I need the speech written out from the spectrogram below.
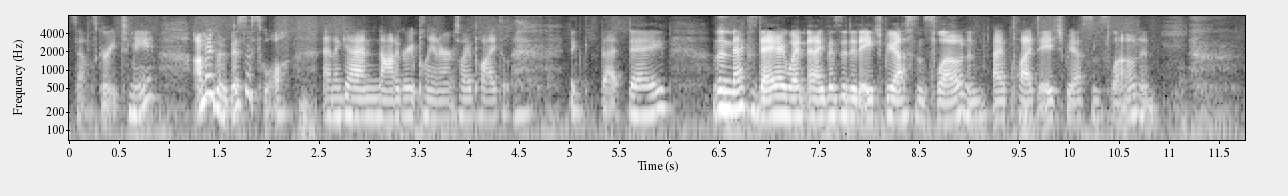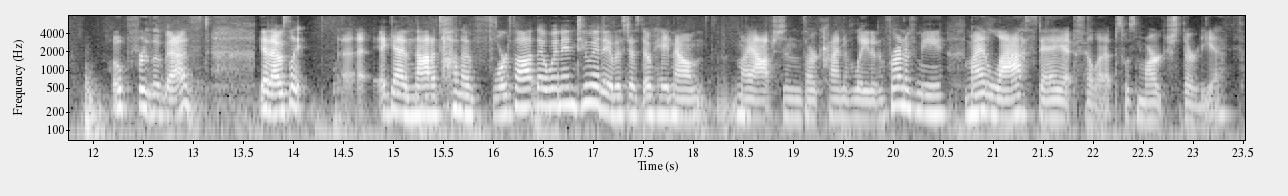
sounds great to me. I'm going to go to business school. And again, not a great planner. So I applied to, I think that day. The next day, I went and I visited HBS in Sloan and I applied to HBS in Sloan and hope for the best. Yeah, that was like, again, not a ton of forethought that went into it. It was just, okay, now my options are kind of laid in front of me. My last day at Philips was March 30th.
